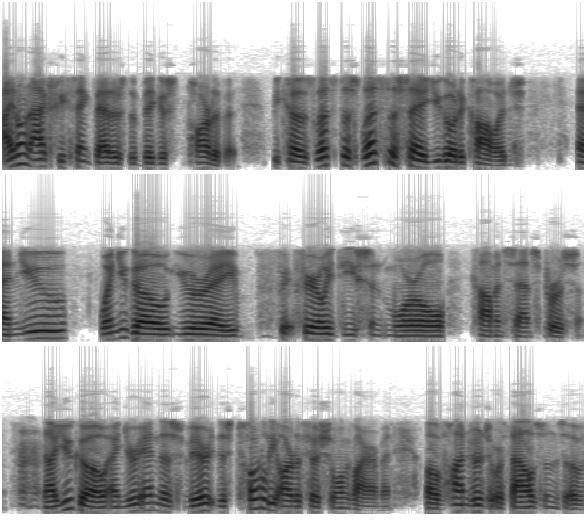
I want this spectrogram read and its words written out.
I don't actually think that is the biggest part of it because let's just let's just say you go to college and you when you go you're a f- fairly decent moral common sense person. Mm-hmm. Now you go and you're in this very this totally artificial environment of hundreds or thousands of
